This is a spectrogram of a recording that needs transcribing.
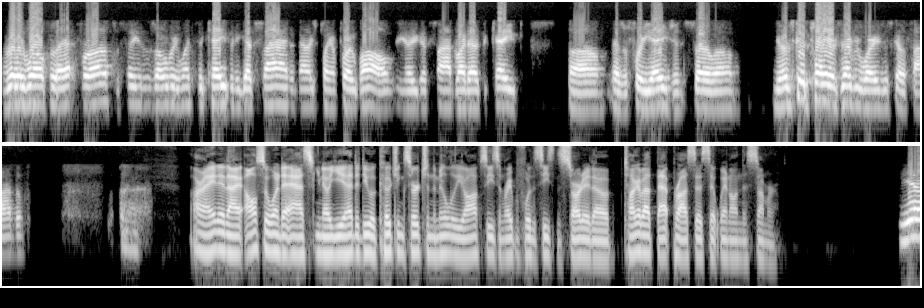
really well for that for us. The season's over. He went to the Cape and he got signed, and now he's playing pro ball. You know, he got signed right out of the Cape uh, as a free agent. So you know, there's good players everywhere. You just got to find them. All right, and I also wanted to ask, you know, you had to do a coaching search in the middle of the off season, right before the season started. Uh, talk about that process that went on this summer. Yeah,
